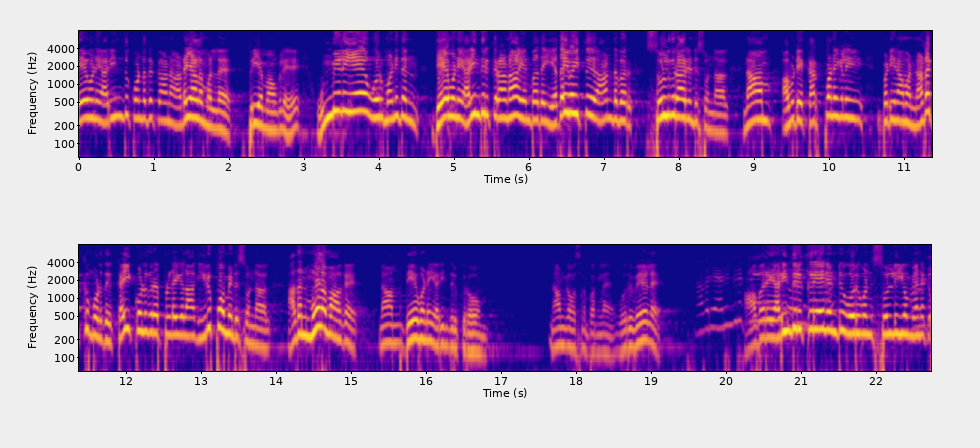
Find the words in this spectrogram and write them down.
தேவனை அறிந்து கொண்டதற்கான அடையாளம் அல்ல. பிரியமாவங்களே உண்மையிலேயே ஒரு மனிதன் தேவனை அறிந்திருக்கிறானா என்பதை எதை வைத்து ஆண்டவர் சொல்கிறார் என்று சொன்னால் நாம் அவருடைய கற்பனைகளை படி நாம் நடக்கும் பொழுது கை கொள்கிற பிள்ளைகளாக இருப்போம் என்று சொன்னால் அதன் மூலமாக நாம் தேவனை அறிந்திருக்கிறோம். நான்காம் வசனம் பாருங்களேன். ஒருவேளை அவரை அறிந்திருக்கிறேன் அவரை அறிந்திருக்கிறேன் என்று ஒருவன் சொல்லியும் எனக்கு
